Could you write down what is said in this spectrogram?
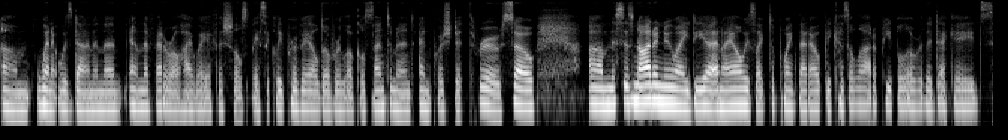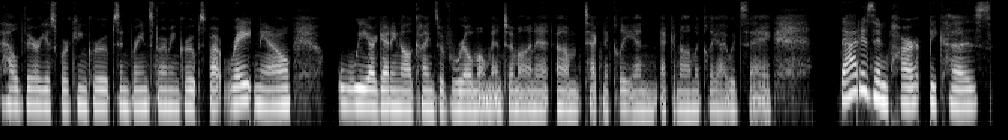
um, when it was done, and the and the federal highway officials basically prevailed over local sentiment and pushed it through. So. Um, this is not a new idea, and I always like to point that out because a lot of people over the decades held various working groups and brainstorming groups. But right now, we are getting all kinds of real momentum on it, um, technically and economically, I would say. That is in part because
